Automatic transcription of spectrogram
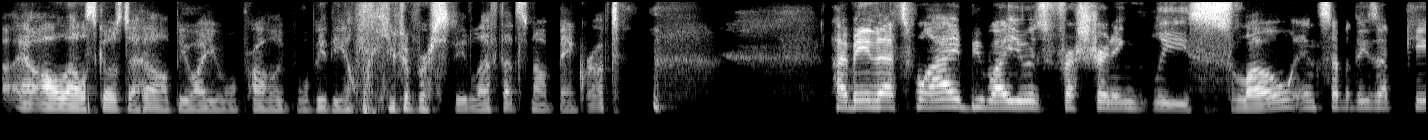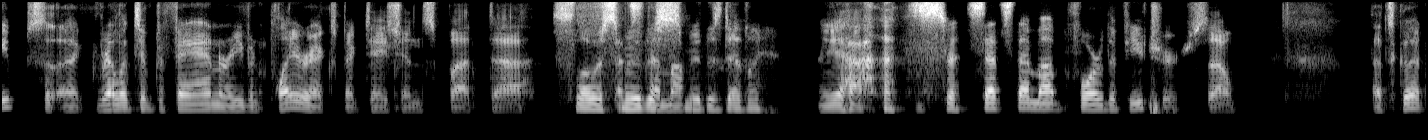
all else goes to hell, BYU will probably will be the only university left that's not bankrupt. I mean, that's why BYU is frustratingly slow in some of these upkeeps, uh, relative to fan or even player expectations. But uh, Slow is smooth as up. smooth is deadly. yeah, sets them up for the future. So that's good.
